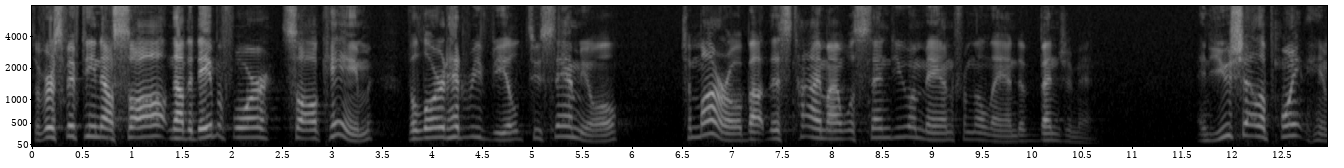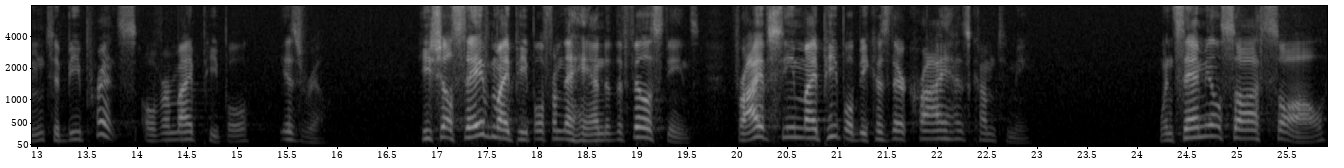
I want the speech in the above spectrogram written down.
So, verse 15 now, Saul, now the day before Saul came, the Lord had revealed to Samuel, Tomorrow, about this time, I will send you a man from the land of Benjamin, and you shall appoint him to be prince over my people Israel. He shall save my people from the hand of the Philistines, for I have seen my people because their cry has come to me. When Samuel saw Saul,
